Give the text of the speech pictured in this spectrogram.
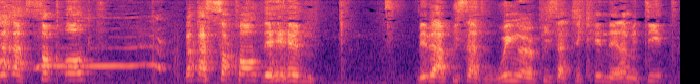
like I suck out, like I suck out the um, maybe a piece of wing or a piece of chicken there on my teeth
